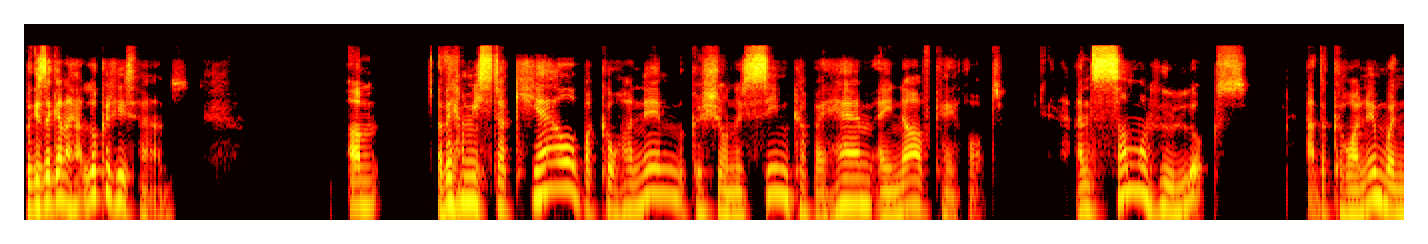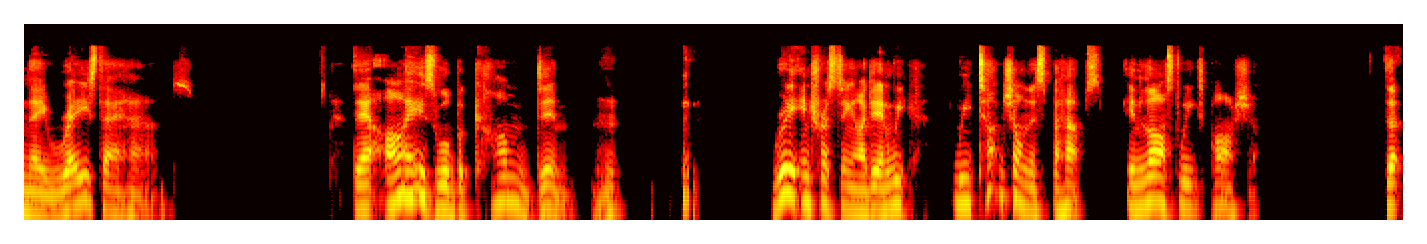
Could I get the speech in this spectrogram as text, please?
Because they're going to ha- look at his hands. Um, והמסתכל בכהנים כשונשים כפיהם עיניו כהות. And someone who looks at the Kohanim when they raise their hands, their eyes will become dim. Really interesting idea. And we we touch on this perhaps in last week's Parsha that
